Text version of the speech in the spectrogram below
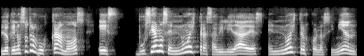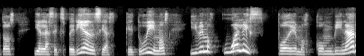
Lo que nosotros buscamos es buceamos en nuestras habilidades, en nuestros conocimientos y en las experiencias que tuvimos y vemos cuáles podemos combinar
